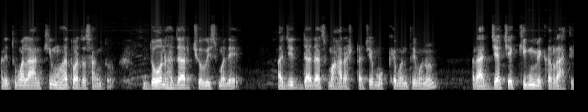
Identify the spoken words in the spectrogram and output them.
आणि तुम्हाला आणखी महत्वाचं सांगतो दोन हजार चोवीसमध्ये अजितदादाच महाराष्ट्राचे मुख्यमंत्री म्हणून राज्याचे किंग मेकर राहतील.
